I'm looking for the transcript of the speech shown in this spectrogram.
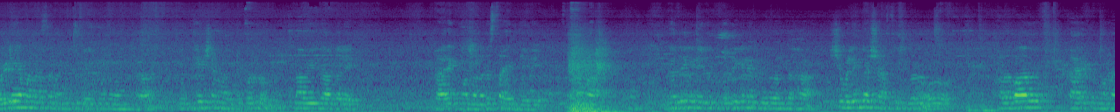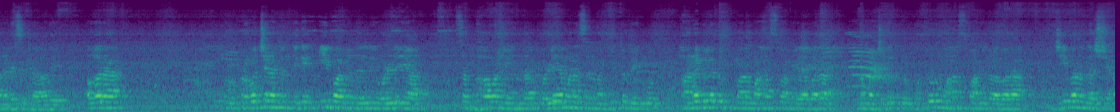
ಒಳ್ಳೆಯ ಮನಸ್ಸನ್ನು ಹಂಚಬೇಕು ಅನ್ನುವಂತಹ ಉದ್ದೇಶವನ್ನು ಇಟ್ಟುಕೊಂಡು ನಾವು ಈಗಾಗಲೇ ಕಾರ್ಯಕ್ರಮವನ್ನು ನಡೆಸ್ತಾ ಇದ್ದೇವೆ. ನಮ್ಮ ಗದಗಿನಲ್ಲಿ, ಗದಗಿನಲ್ಲಿರುವಂತಹ ಶಿವಲಿಂಗ ಶಾಸ್ತ್ರಿಗಳು ಹಲವಾರು ಕಾರ್ಯಕ್ರಮವನ್ನು ನಡೆಸಿದ್ದಾರೆ. ಅವರ ಪ್ರವಚನದೊಂದಿಗೆ ಈ ಭಾಗದಲ್ಲಿ ಒಳ್ಳೆಯ ಸದ್ಭಾವನೆಯಿಂದ ಒಳ್ಳೆಯ ಮನಸ್ಸನ್ನು ಬಿತ್ತಬೇಕು ಹಾನಗಲ ಕುಮಾರ ಮಹಾಸ್ವಾಮಿಗಳವರ ನಮ್ಮ ಜಗದ್ಗುರು ಪುತ್ತೂರು ಮಹಾಸ್ವಾಮಿಗಳವರ ಜೀವನ ದರ್ಶನ,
